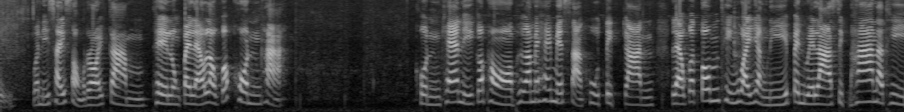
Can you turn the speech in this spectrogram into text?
ย วันนี้ใช้ 200 กรัม เทลงไปแล้วเราก็คนค่ะ คนแค่นี้ก็พอเพื่อไม่ให้เม็ดสาคูติดกัน แล้วก็ต้มทิ้งไว้อย่างนี้เป็นเวลา 15 นาที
